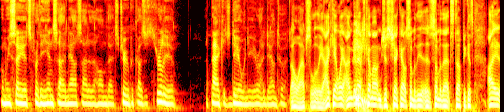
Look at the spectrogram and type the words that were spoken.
when we say it's for the inside and outside of the home, that's true because it's really a, package deal when you get right down to it. Oh, absolutely! I can't wait. I'm gonna have to come out and just check out some of the uh, some of that stuff because I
